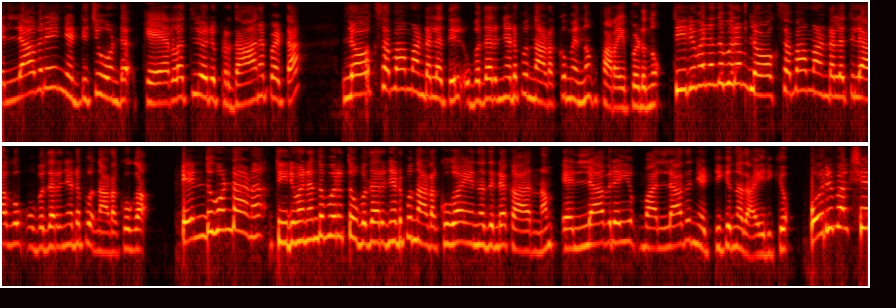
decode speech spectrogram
എല്ലാവരെയും ഞെട്ടിച്ചുകൊണ്ട് കേരളത്തിൽ ഒരു പ്രധാനപ്പെട്ട ലോക്സഭാ മണ്ഡലത്തിൽ ഉപതെരഞ്ഞെടുപ്പ് നടക്കുമെന്നും പറയപ്പെടുന്നു. തിരുവനന്തപുരം ലോക്സഭാ മണ്ഡലത്തിലാകും ഉപതെരഞ്ഞെടുപ്പ് നടക്കുക. എന്തുകൊണ്ടാണ് തിരുവനന്തപുരത്ത് ഉപതെരഞ്ഞെടുപ്പ് നടക്കുക എന്നതിന്റെ കാരണം എല്ലാവരെയും വല്ലാതെ ഞെട്ടിക്കുന്നതായിരിക്കും. ഒരുപക്ഷെ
